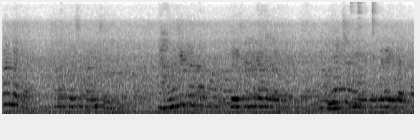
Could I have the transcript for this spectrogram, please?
കണ്ടല്ലോ അതൊക്കെ വെച്ചിട്ടാണ് ചെയ്യുന്നത് ഞാൻ കണ്ടിട്ടുണ്ട് ഫേസ്ബുക്കിലൊക്കെ ഇവിടെ ഇതൊക്കെ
